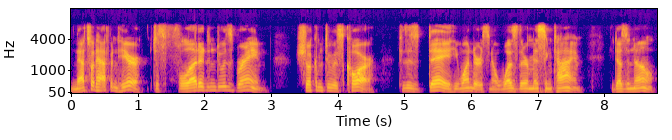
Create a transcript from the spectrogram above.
And that's what happened here. It just flooded into his brain, shook him to his core. To this day, he wonders, you know, was there missing time? He doesn't know.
